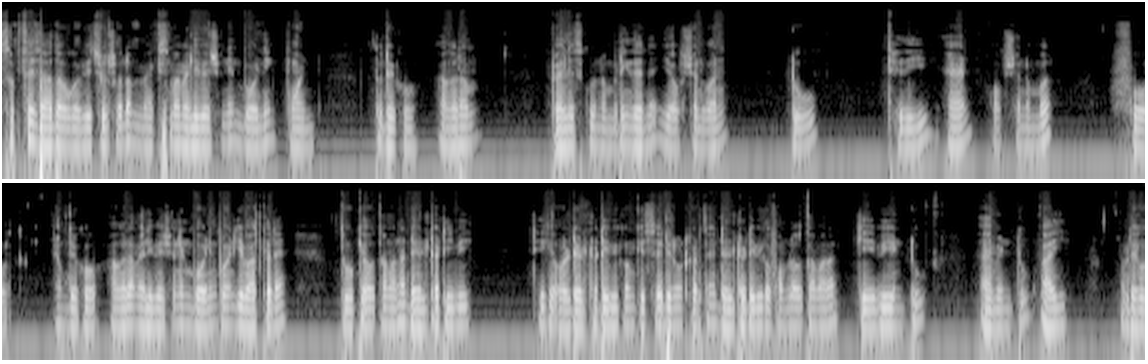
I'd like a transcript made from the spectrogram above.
सबसे ज़्यादा होगा। Which will show the maximum elevation in boiling point तो देखो, अगर हम पहले इसको नंबरिंग दे दें, ये option one two three and option number fourth अब देखो, अगर हम एलिवेशन इन बॉइलिंग पॉइंट की बात करें तो क्या होता है हमारा डेल्टा टी बी ठीक है, और डेल्टा टी बी को हम किससे डिनोट करते हैं? डेल्टा टी बी का फॉर्मूला होता है हमारा K B into M into I अब देखो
